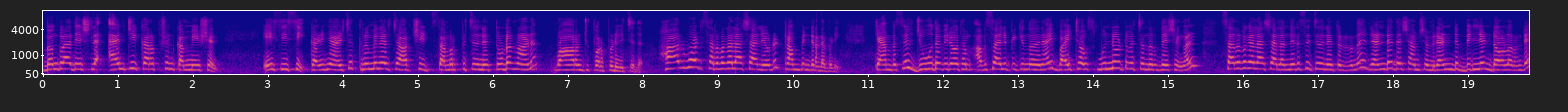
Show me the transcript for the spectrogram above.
ബംഗ്ലാദേശിലെ anti corruption commission A C C കഴിഞ്ഞ ആഴ്ച ക്രിമിനൽ ചാർജ് ഷീറ്റ് സമർപ്പിച്ചതിനെ തുടർന്നാണ് വാറന്റ് പുറപ്പെടുവിച്ചത്. ഹാർവാർഡ് സർവകലാശാലയോട് ട്രംപിന്റെ നടപടി. ക്യാമ്പസിൽ ജൂതവിരോധം അവസാനിപ്പിക്കുന്നതിനായി വൈറ്റ് ഹൌസ് മുന്നോട്ട് വെച്ച നിർദ്ദേശങ്ങൾ സർവകലാശാല നിരസിച്ചതിനെ തുടർന്ന് രണ്ട് ദശാംശം രണ്ട് ബില്യൺ ഡോളറിന്റെ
